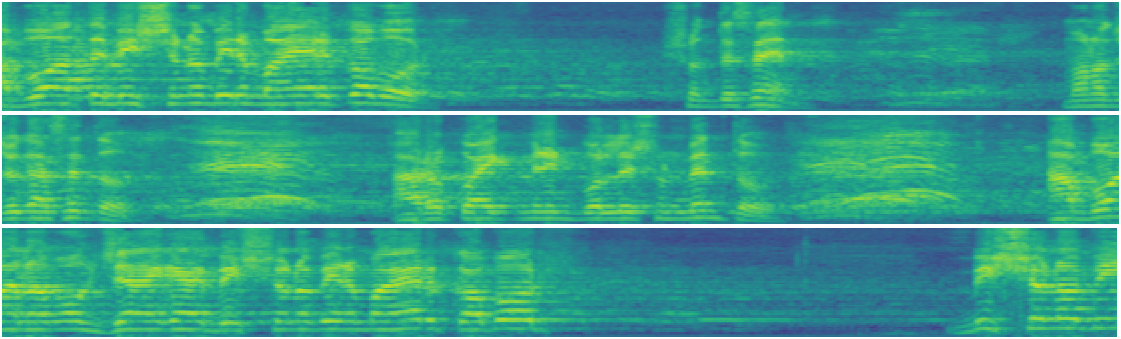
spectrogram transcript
আবোয়াতে বিশ্বনবীর মায়ের কবর। শুনতেছেন? মনোযোগ আছে তো? আরও কয়েক মিনিট বললে শুনবেন তো? আবোয়া নামক জায়গায় বিশ্বনবীর মায়ের কবর। বিশ্বনবী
